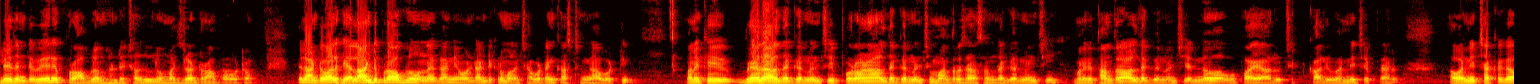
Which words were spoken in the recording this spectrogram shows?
లేదంటే వేరే ప్రాబ్లమ్స్ ఉంటాయి చదువులో మధ్యలో డ్రాప్ అవ్వటం ఇలాంటి వాళ్ళకి ఎలాంటి ప్రాబ్లం ఉన్నా కానివ్వండి అంటే ఇక్కడ మనం చెప్పడం కష్టం కాబట్టి మనకి వేదాల దగ్గర నుంచి పురాణాల దగ్గర నుంచి మంత్రశాస్త్రం దగ్గర నుంచి మనకి తంత్రాల దగ్గర నుంచి ఎన్నో ఉపాయాలు చిట్కాలు ఇవన్నీ చెప్పారు. అవన్నీ చక్కగా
